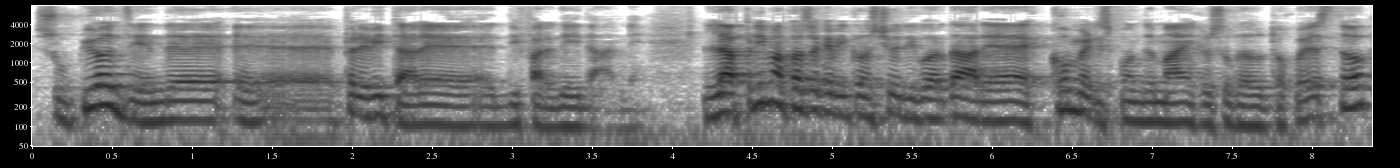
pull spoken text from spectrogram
su più aziende eh, per evitare di fare dei danni. La prima cosa che vi consiglio di guardare è come risponde Microsoft a tutto questo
